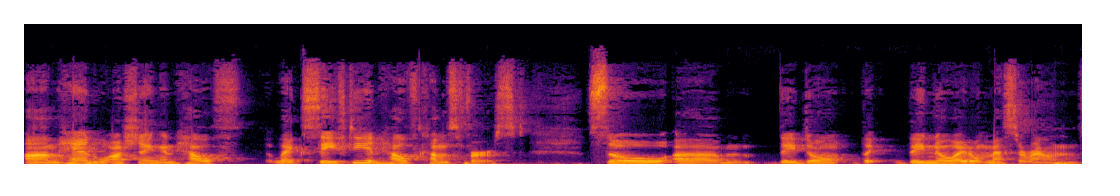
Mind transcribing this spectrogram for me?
um hand washing and health like safety and health comes first so um, they don't like they know i don't mess around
